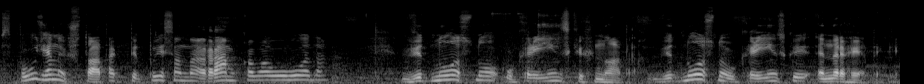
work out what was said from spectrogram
В Сполучених Штатах підписана рамкова угода відносно українських надр, відносно української енергетики.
